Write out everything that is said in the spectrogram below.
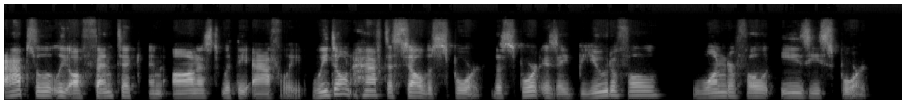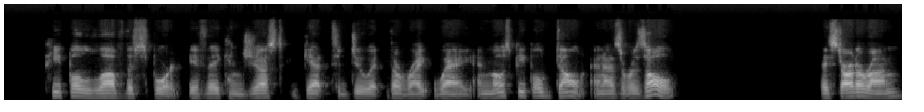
absolutely authentic and honest with the athlete. We don't have to sell the sport. The sport is a beautiful, wonderful, easy sport people love the sport if they can just get to do it the right way. And most people don't. And as a result, they start a run,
